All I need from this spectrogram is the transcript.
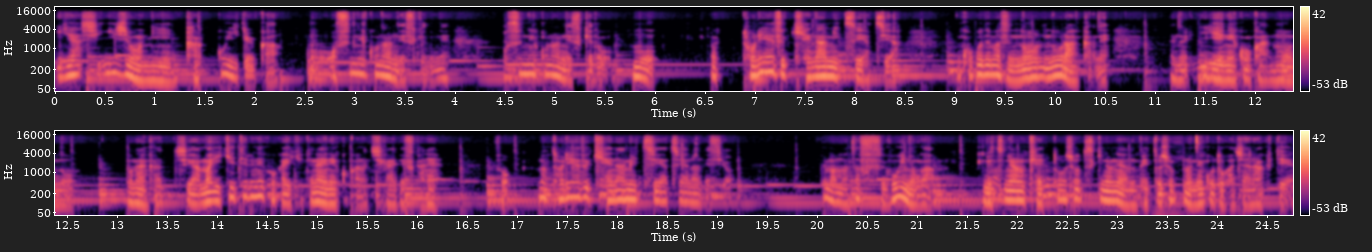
癒し以上にかっこいいというか、もうオス猫なんですけどね。オス猫なんですけど、もう、とりあえず毛並みつやつや。ここでまず、野良かね、あの家猫かのの、もうなんか違う。まあ、いけてる猫かいけてない猫かの違いですかね。そう。まあ、とりあえず毛並みツヤツヤなんですよ。で、まあ、またすごいのが、別にあの血統書付きのね、あのペットショップの猫とかじゃなくて、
